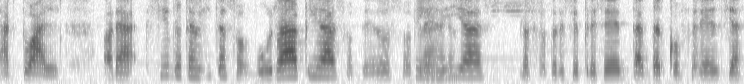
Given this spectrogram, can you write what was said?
actual. Ahora, siempre estas visitas son muy rápidas, son de dos o tres días, los autores se presentan, dan conferencias,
